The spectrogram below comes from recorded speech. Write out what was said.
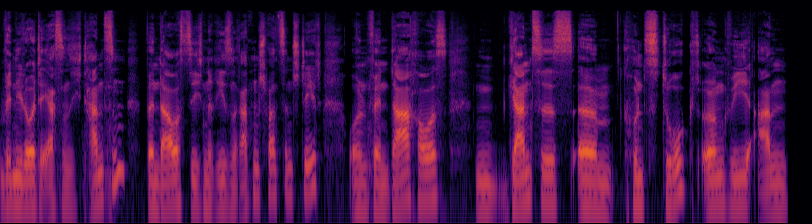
wenn die Leute erstens nicht tanzen, wenn daraus sich ein riesen Rattenschwanz entsteht und wenn daraus ein ganzes ähm, Konstrukt irgendwie an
